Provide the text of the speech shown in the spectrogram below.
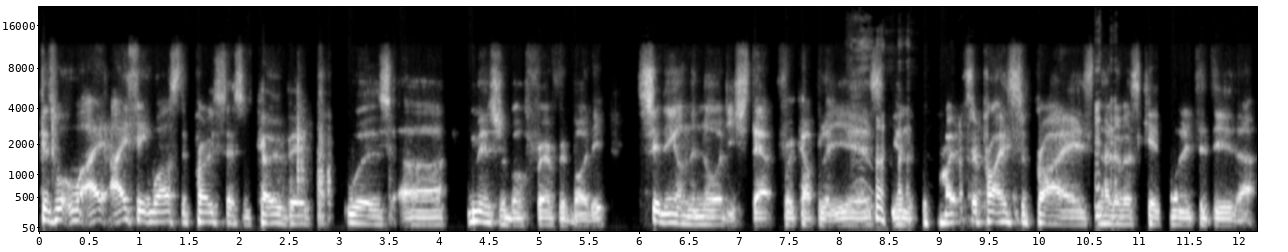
because what, what, I, I think, whilst the process of COVID was uh, miserable for everybody, sitting on the naughty step for a couple of years, you know, surprise, surprise, none of us kids wanted to do that.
